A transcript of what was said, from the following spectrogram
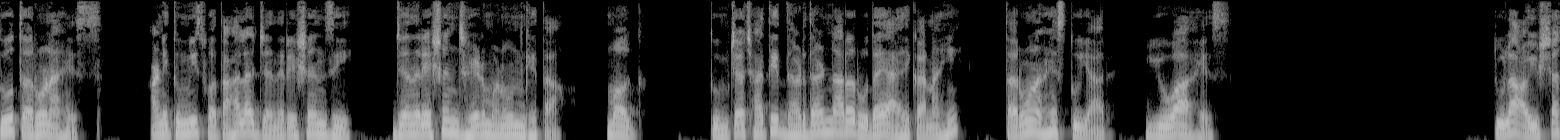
तू तरुण आहेस आणि तुम्ही स्वतःला जनरेशन झी जनरेशन झेड म्हणून घेता. मग तुमच्या छातीत धडधडणारं हृदय आहे का नाही? तरुण आहेस तू यार युवा आहेस. तुला आयुष्यात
